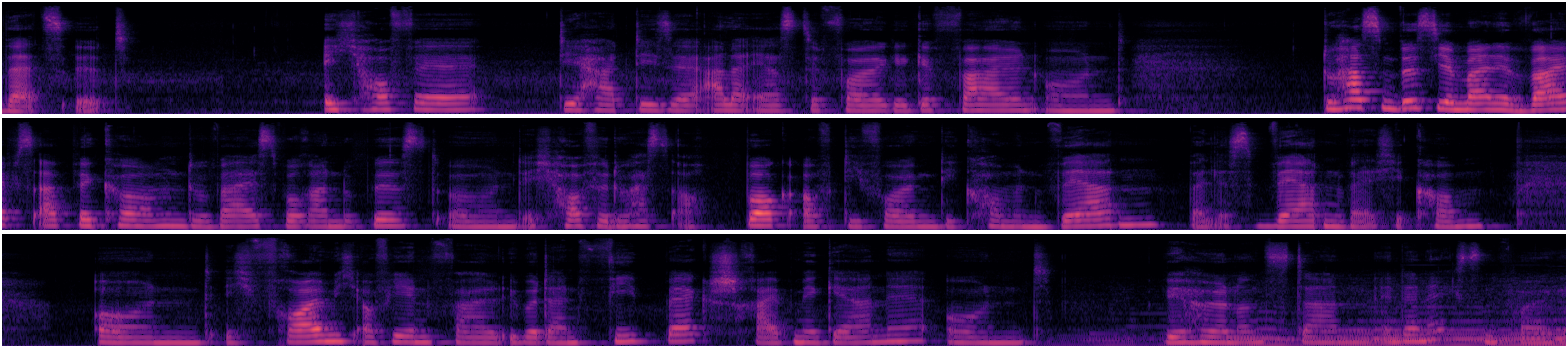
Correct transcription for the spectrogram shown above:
That's it. Ich hoffe, dir hat diese allererste Folge gefallen und du hast ein bisschen meine Vibes abbekommen, du weißt, woran du bist und ich hoffe, du hast auch Bock auf die Folgen, die kommen werden, weil es werden welche kommen. Und ich freue mich auf jeden Fall über dein Feedback. Schreib mir gerne und wir hören uns dann in der nächsten Folge.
